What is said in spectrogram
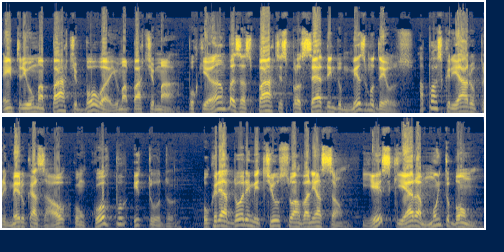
entre uma parte boa e uma parte má, porque ambas as partes procedem do mesmo Deus. Após criar o primeiro casal, com corpo e tudo, o Criador emitiu sua avaliação, e eis que era muito bom.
